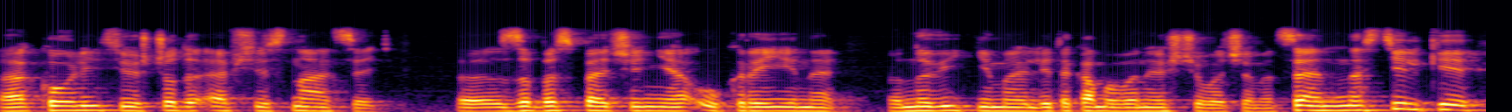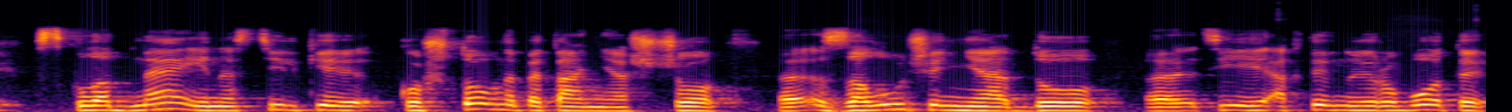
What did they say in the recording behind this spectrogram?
е, коаліцію щодо F-16, е, забезпечення України новітніми літаками-винищувачами. Це настільки складне і настільки коштовне питання, що е, залучення до е, цієї активної роботи, е,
